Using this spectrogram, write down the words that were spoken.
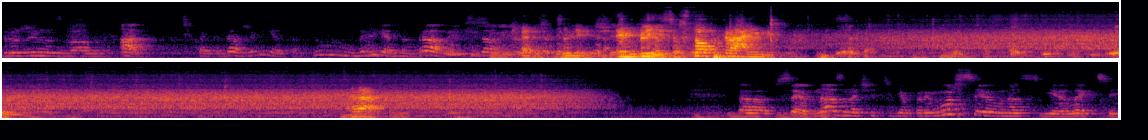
дружину звали. А, чекайте, да, Джульєта. Джульєта, правильно, да. That is too late. And please stop crying. Grazie. Все, в нас, значить, є переможці. У нас є лекція,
